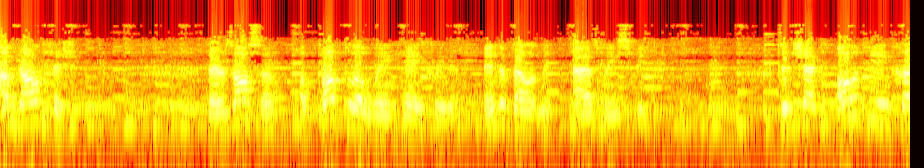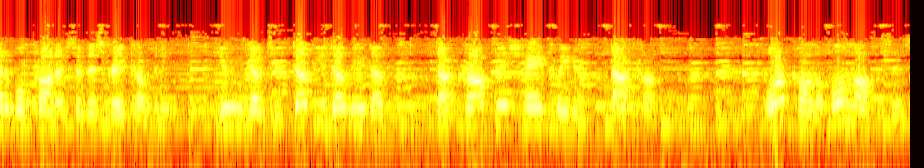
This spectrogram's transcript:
I'm gone fishing. There is also a buffalo wing hand cleaner in development as we speak. To check all of the incredible products of this great company, you can go to www.crawfishhandcleaner.com or call the home offices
